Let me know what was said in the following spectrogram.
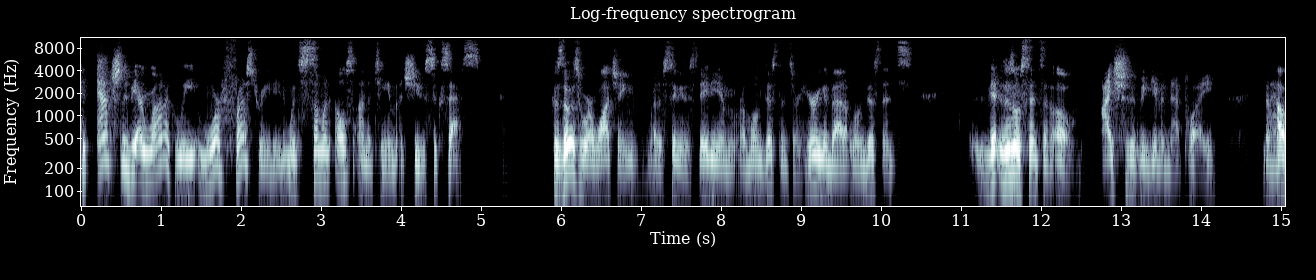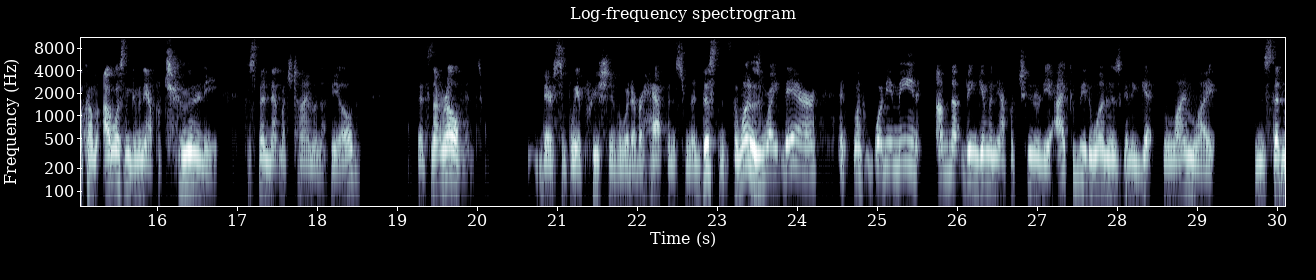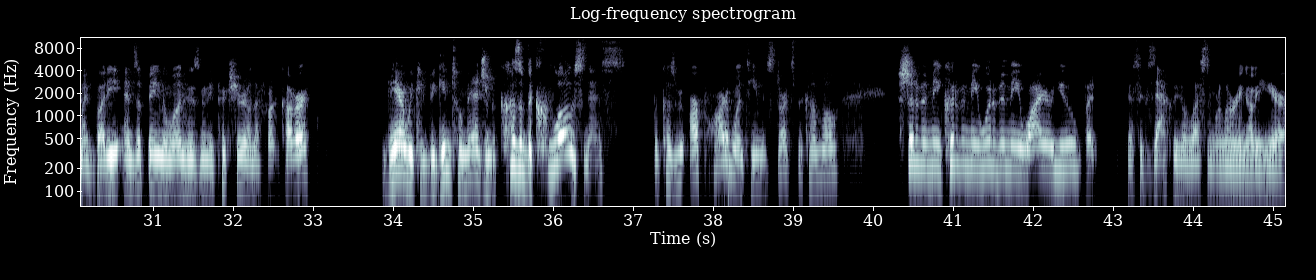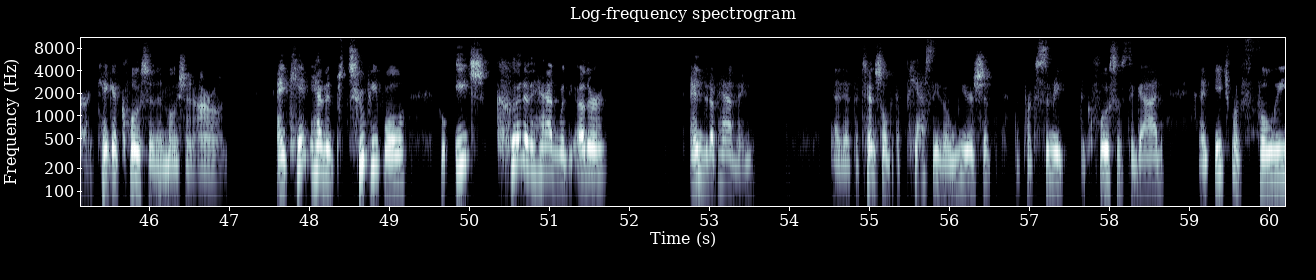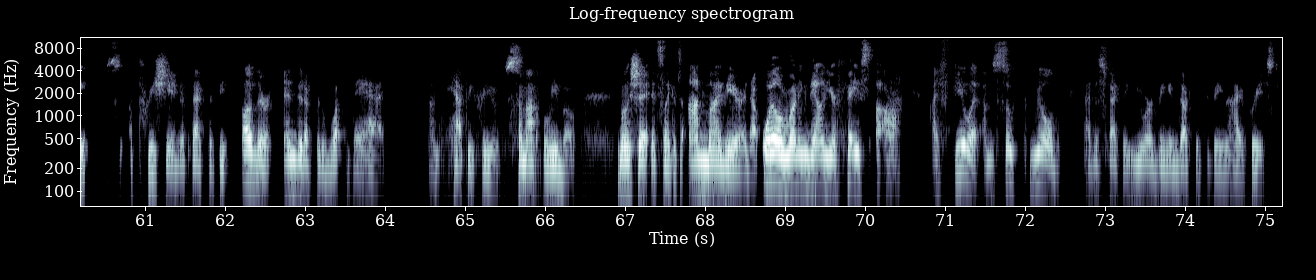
can actually be ironically more frustrated when someone else on the team achieves success. Because those who are watching, whether sitting in a stadium or long distance or hearing about it long distance, there's no sense of, oh, I should have been given that play. Now, how come I wasn't given the opportunity to spend that much time on the field? That's not relevant they're simply appreciative of whatever happens from the distance. The one who's right there, and like, what do you mean I'm not being given the opportunity? I could be the one who's going to get the limelight. Instead, my buddy ends up being the one who's going to be pictured on the front cover. There, we can begin to imagine because of the closeness, because we are part of one team, it starts to become, well, should have been me, could have been me, would have been me, why are you? But that's exactly the lesson we're learning over here. Can't get closer than Moshe and Aaron. And can't have it two people who each could have had what the other ended up having, and the potential, the capacity, the leadership, the proximity, the closeness to God, and each one fully appreciated the fact that the other ended up with what they had. I'm happy for you. Samach Belibo. Moshe, it's like it's on my ear. That oil running down your face. Ah, I feel it. I'm so thrilled at this fact that you are being inducted to being the high priest.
